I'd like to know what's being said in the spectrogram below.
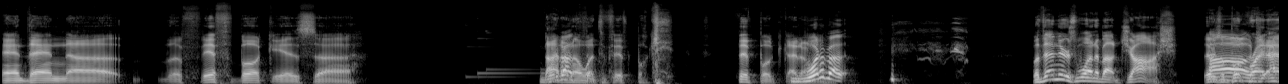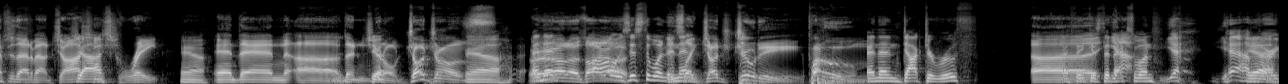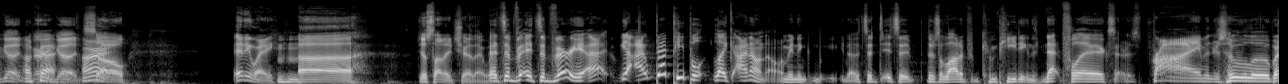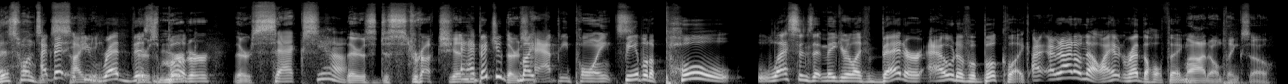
and then uh, the fifth book is. Uh, I don't know the- what the fifth book. fifth book. I don't. what know. about? But then there's one about Josh. There's a Oh, book right Josh. after that about Josh. Josh. He's great. Yeah. And then, uh, then you know, judges. Yeah. And then- oh, is this the one- It's then- like Judge Judy. Boom. And then Dr. Ruth. Uh, I think is the yeah, next one. Yeah, yeah, Yeah, very good, okay. very good. All right. So, anyway, uh, just thought I'd share that with It's a it's a very uh, yeah. I bet people like I don't know. I mean, you know, it's a it's a there's a lot of competing. There's Netflix, there's Prime, and there's Hulu. But. This one's I bet exciting. if you read this there's book, murder, there's sex, Yeah. there's destruction, And I bet you there's happy points. be able to pull lessons that make your life better out of a book like I, I mean I don't know. I haven't read the whole thing. I don't think so.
